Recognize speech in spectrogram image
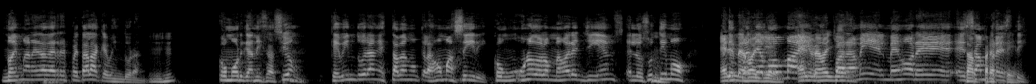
No hay manera de respetar a Kevin Durant. Como organización, Kevin Durant estaba en Oklahoma City con uno de los mejores GMs en los últimos. El después mejor de Bob GM, el Myers, mejor para GM. mí el mejor es, es Sam Sam, Presti. Presti.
